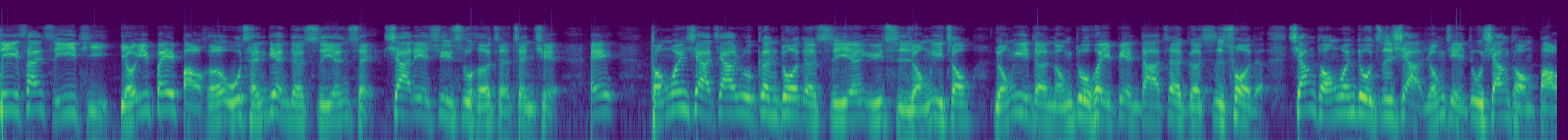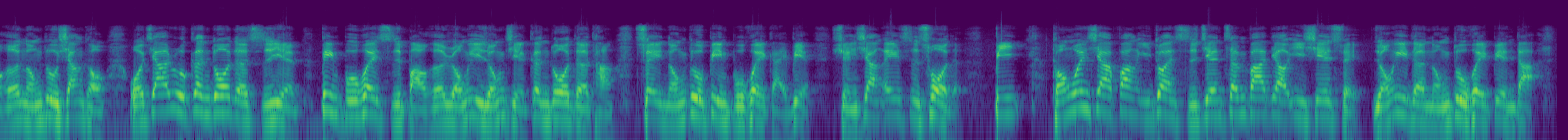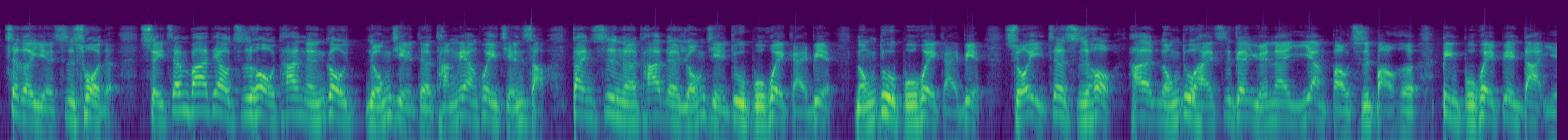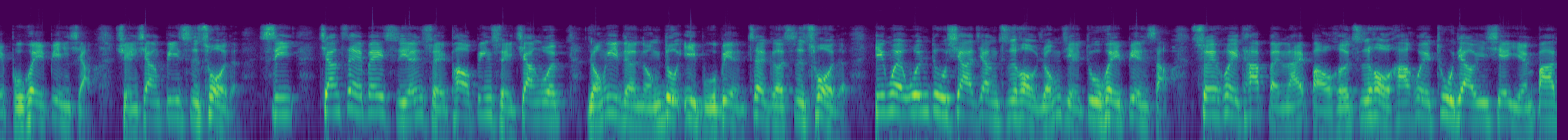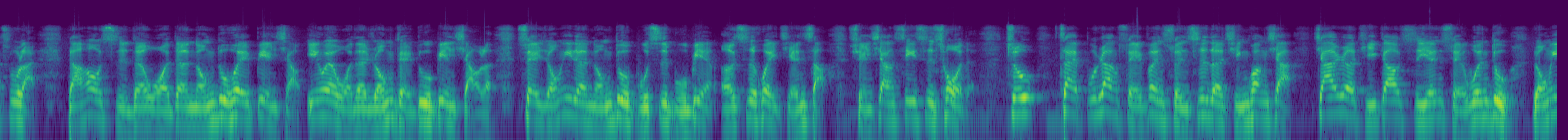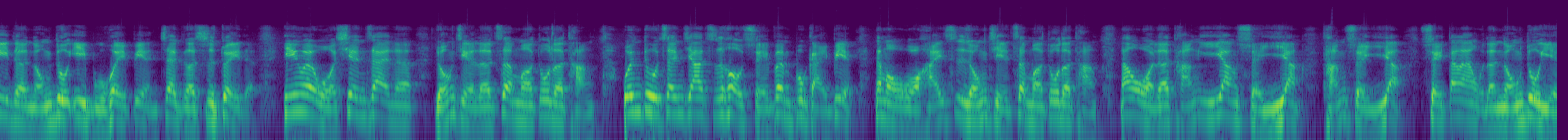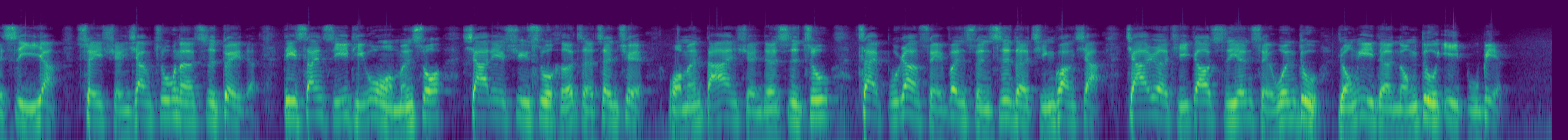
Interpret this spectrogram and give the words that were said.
第三十一题，有一杯饱和无沉淀的食盐水，下列叙述何者正确？A. 同温下加入更多的食盐于此溶液中，溶液的浓度会变大，这个是错的。相同温度之下，溶解度相同，饱和浓度相同。我加入更多的食盐，并不会使饱和溶液溶解更多的糖，所以浓度并不会改变。选项 A 是错的。B 同温下放一段时间，蒸发掉一些水，溶液的浓度会变大，这个也是错的。水蒸发掉之后，它能够溶解的糖量会减少，但是呢，它的溶解度不会改变，浓度不会改变，所以这时候它的浓度还是跟原来一样保持饱和，并不会变大，也不会变小。选项 B 是错的。C 将这杯食盐水泡冰水降温，溶液的浓度亦不变，这个是错的。因为温度下降之后，溶解度会变少，所以会它本来饱和之后，它会吐掉一些盐巴出来，然后使得我的浓度会变小。因为我的溶解度变小了，所以溶液的浓度不是不变，而是会减少。选项 C 是错的。猪在不让水分损失的情况下，加热提高食盐水温度，溶液的浓度亦不会变，这个是对的。因为我现在呢溶解了这么多的糖，温度增加之后。水分不改变，那么我还是溶解这么多的糖，那我的糖一样，水一样，糖水一样，所以当然我的浓度也是一样，所以选项猪呢是对的。第三十一题问我们说，下列叙述何者正确？我们答案选的是猪，在不让水分损失的情况下，加热提高食盐水温度，溶液的浓度亦不变。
